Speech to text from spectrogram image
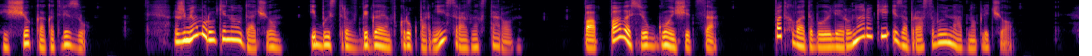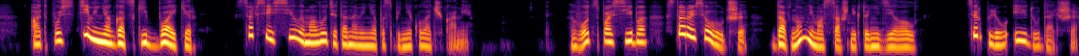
еще как отвезу. Жмем руки на удачу и быстро вбегаем в круг парней с разных сторон. «Попалась угонщица!» Подхватываю Леру на руки и забрасываю на одно плечо. «Отпусти меня, гадский байкер!» Со всей силы молотит она меня по спине кулачками. Вот спасибо, старайся лучше. Давно мне массаж никто не делал. Терплю и иду дальше.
